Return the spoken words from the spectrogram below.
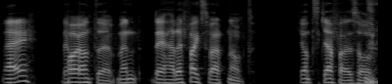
Nej, det har jag inte, men det hade faktiskt varit något. Ska jag inte skaffa en sån?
